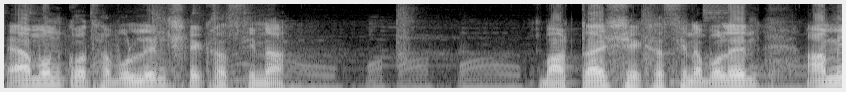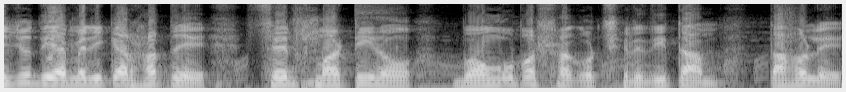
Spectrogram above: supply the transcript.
এমন কথা বললেন শেখ হাসিনা। বার্তায় শেখ হাসিনা বলেন, আমি যদি আমেরিকার হাতে সেন্ট মার্টিন ও বঙ্গোপসাগর ছেড়ে দিতাম, তাহলে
